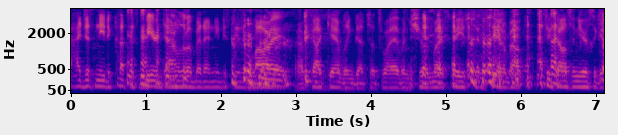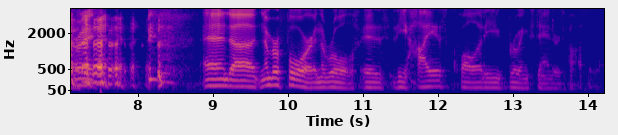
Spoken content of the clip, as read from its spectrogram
I just need to cut this beard down a little bit. I need to see the barber." I've got gambling debts. That's why I haven't shown my face since you know, about two thousand years ago. Right. And uh, number four in the rules is the highest quality brewing standards possible.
